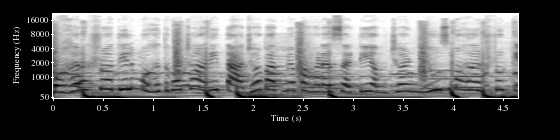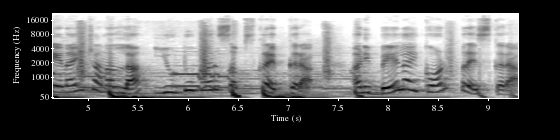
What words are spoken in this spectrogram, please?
महाराष्ट्रातील महत्त्वाच्या आणि ताज्या बातम्या पाहण्यासाठी आमच्या न्यूज महाराष्ट्र केनाई चॅनलला यूट्यूबवर सबस्क्राईब करा आणि बेल आयकॉन प्रेस करा.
